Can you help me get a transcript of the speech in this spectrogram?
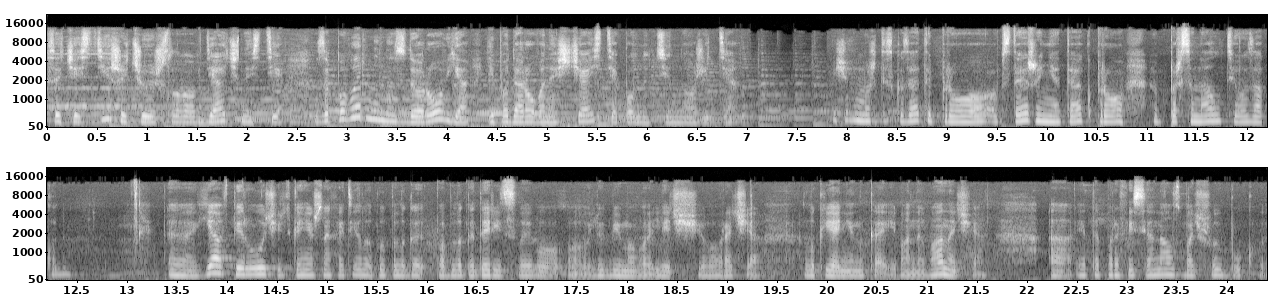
все частіше чуєш слова вдячності за повернене здоров'я і подароване щастя повноцінного життя. І що ви можете сказати про обстеження, так про персонал цього закладу? Э, Я в первую очередь, конечно, хотела бы благо- поблагодарить своего э, любимого лечащего врача Лукьяненко Ивана Ивановича. А, Это профессионал с большой буквы.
